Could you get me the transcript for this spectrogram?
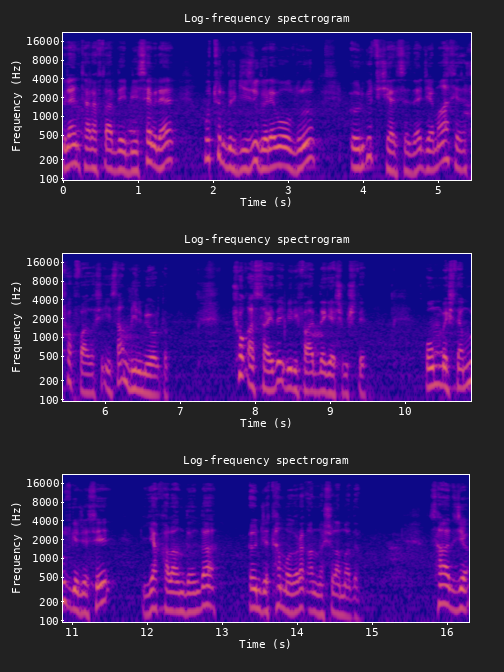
Gülen taraftar diye bilse bile bu tür bir gizli görevi olduğunu örgüt içerisinde, cemaat içerisinde çok fazla insan bilmiyordu. Çok az sayıda bir ifadede geçmişti. 15 Temmuz gecesi yakalandığında önce tam olarak anlaşılamadı. Sadece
